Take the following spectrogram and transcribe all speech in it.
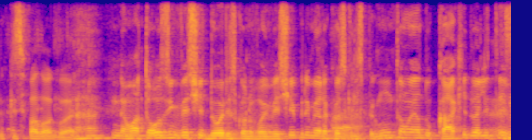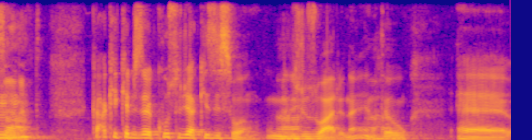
o que se falou agora. Uhum. Não, até os investidores quando vão investir, a primeira coisa ah. que eles perguntam é a do CAC e do LTV, né? CAC quer dizer custo de aquisição uhum. de usuário, né? Então, é,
